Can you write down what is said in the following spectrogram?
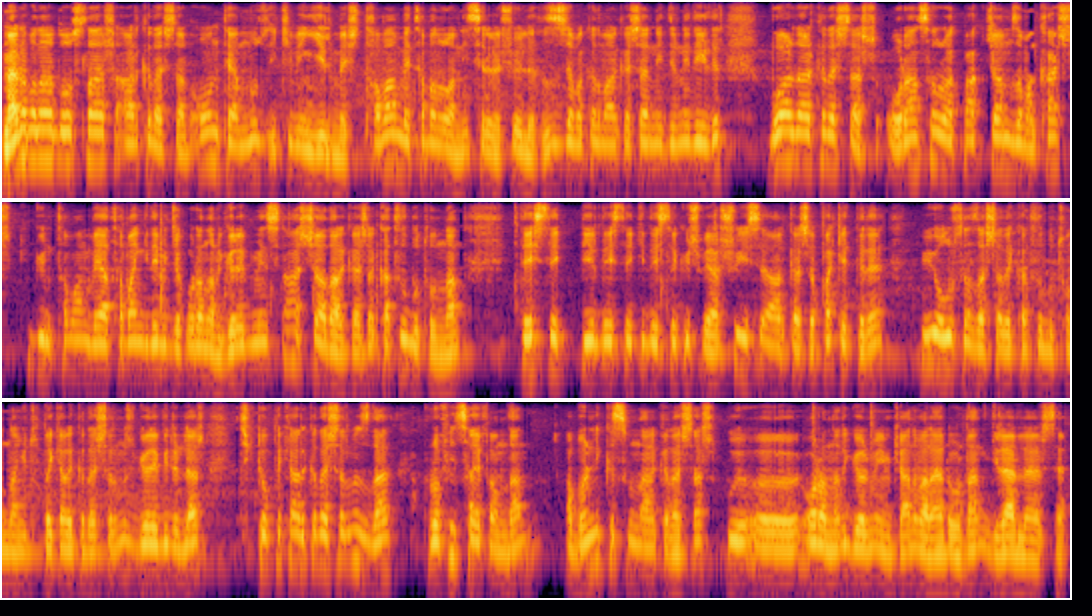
Merhabalar dostlar, arkadaşlar 10 Temmuz 2025 tavan ve taban olan hisselere şöyle hızlıca bakalım arkadaşlar nedir ne değildir. Bu arada arkadaşlar oransal olarak bakacağım zaman kaç gün tavan veya taban gidebilecek oranları görebilmeniz için aşağıda arkadaşlar katıl butonundan destek 1, destek 2, destek 3 veya şu ise arkadaşlar paketlere üye olursanız aşağıdaki katıl butonundan YouTube'daki arkadaşlarımız görebilirler. TikTok'taki arkadaşlarımız da profil sayfamdan abonelik kısmından arkadaşlar bu e, oranları görme imkanı var eğer oradan girerlerse.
